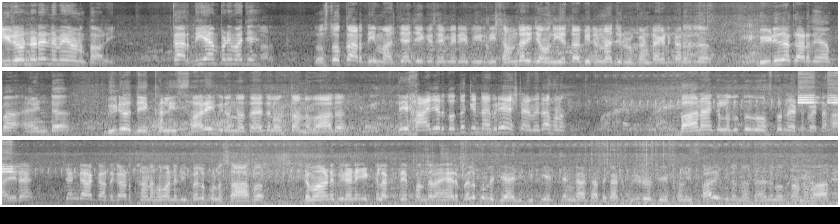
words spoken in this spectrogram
09939 ਘਰ ਦੀ ਆ ਆਪਣੀ ਮੱਝ? ਦੋਸਤੋ ਘਰ ਦੀ ਮੱਝ ਹੈ ਜੇ ਕਿਸੇ ਮੇਰੇ ਵੀਰ ਦੀ ਸਮਝਦਾਰੀ ਚਾਹੁੰਦੀ ਹੈ ਤਾਂ ਵੀਰਾਂ ਨਾਲ ਜਰੂਰ ਕੰਟੈਕਟ ਕਰ ਦਿਓ। ਵੀਡੀਓ ਦਾ ਕਰਦੇ ਹਾਂ ਆਪਾਂ ਐਂਡ ਵੀਡੀਓ ਦੇਖਣ ਲਈ ਸਾਰੇ ਵੀਰਾਂ ਦਾ ਤਹਿ ਦਿਲੋਂ ਧੰਨਵਾਦ। ਤੇ ਹਾਜ਼ਰ ਦੁੱਧ ਕਿੰਨਾ ਵੀਰੇ ਇਸ ਟਾਈਮ ਇਹਦਾ ਹੁਣ? 12 ਕਿਲੋ ਦੁੱਧ ਦੋਸਤੋ ਨੈਟ ਫਿੱਟ ਹਾਜ਼ਰ ਹੈ। ਚੰਗਾ ਕਦਗੜ ਥਣ ਹਵਾਨੇ ਦੀ ਬਿਲਕੁਲ ਸਾਫ਼। ਡਿਮਾਂਡ ਵੀਰਾਂ ਨੇ 1 ਲੱਖ ਤੇ 15000 ਬਿਲਕੁਲ ਜਾਇਜ਼ ਕੀਤੀ ਹੈ। ਚੰਗਾ ਕਦਗੜ ਵੀਡੀਓ ਦੇਖਣ ਲਈ ਸਾਰੇ ਵੀਰਾਂ ਦਾ ਤਹਿ ਦਿਲੋਂ ਧੰਨਵਾਦ।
